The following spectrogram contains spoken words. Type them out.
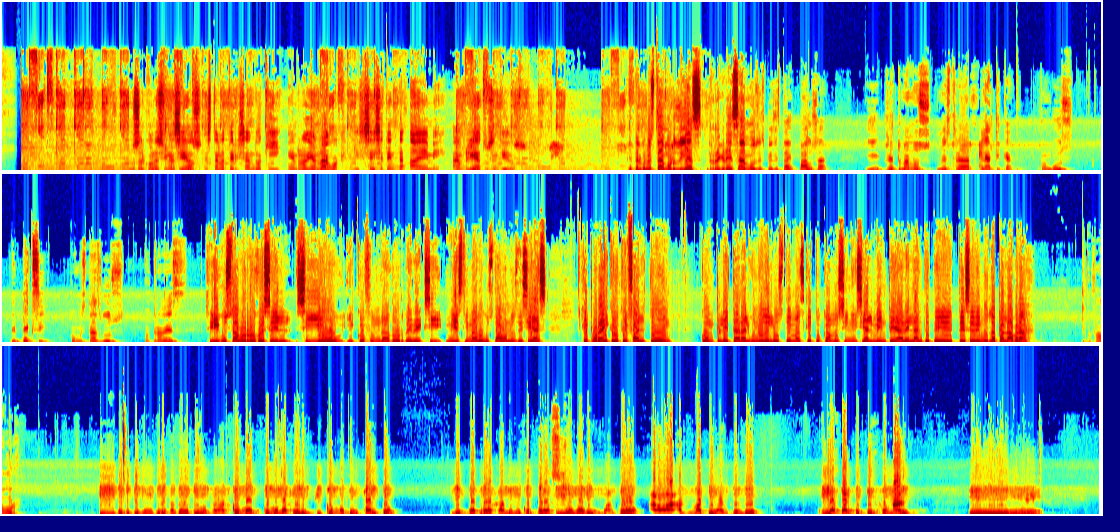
Los halcones financieros están aterrizando aquí en Radio Anáhuac 1670 AM. Amplía tus sentidos. ¿Qué tal? ¿Cómo están? Buenos días. Regresamos después de esta pausa y retomamos nuestra plática con Gus de Bexi. ¿Cómo estás, Gus? ¿Otra vez? Sí, Gustavo Rojo es el CEO y cofundador de Bexi. Mi estimado Gustavo, nos decías que por ahí creo que faltó completar alguno de los temas que tocamos inicialmente. Adelante, te, te cedemos la palabra. Por favor. Sí, fíjate que es muy interesante. Me preguntabas cómo, cómo nace y cómo hace el salto de estar trabajando en el corporativo, ¿no? De un banco a animarte a emprender. Y la parte personal eh,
